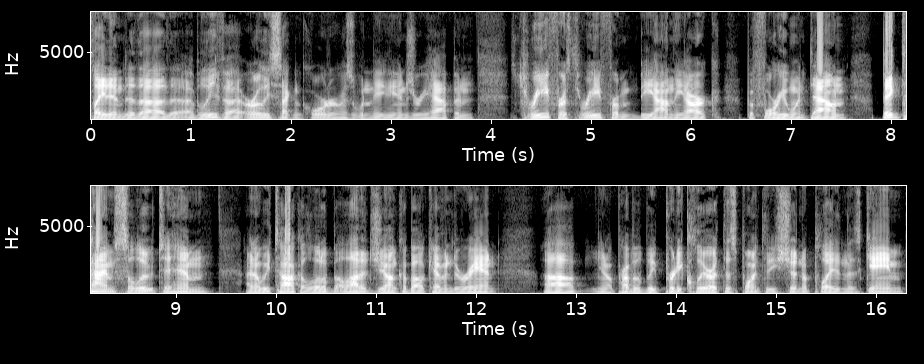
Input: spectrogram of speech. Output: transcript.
Played into the, the I believe, uh, early second quarter was when the injury happened. Three for three from beyond the arc before he went down. Big time salute to him. I know we talk a little, a lot of junk about Kevin Durant. Uh, you know, probably pretty clear at this point that he shouldn't have played in this game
